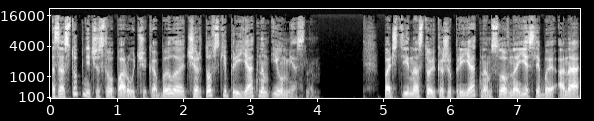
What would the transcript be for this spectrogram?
Заступничество поручика было чертовски приятным и уместным. Почти настолько же приятным, словно если бы она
